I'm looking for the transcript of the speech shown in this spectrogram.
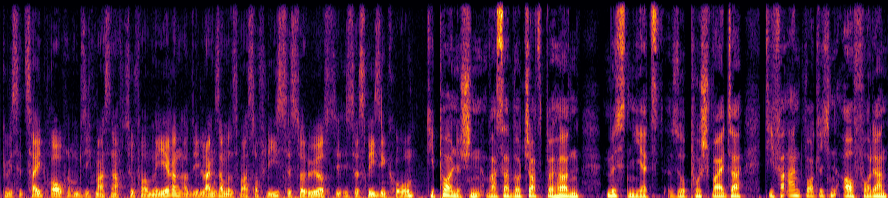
gewisse Zeit brauchen, um sich massenhaft zu vermehren. Also je langsamer das Wasser fließt, desto höher ist das Risiko. Die polnischen Wasserwirtschaftsbehörden müssten jetzt, so Push weiter, die Verantwortlichen auffordern,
